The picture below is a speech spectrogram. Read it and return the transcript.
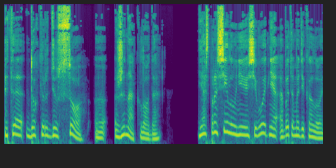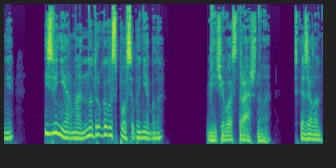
«Это доктор Дюссо, э, жена Клода. Я спросила у нее сегодня об этом одеколоне. Извини, Арман, но другого способа не было». «Ничего страшного», — сказал он.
